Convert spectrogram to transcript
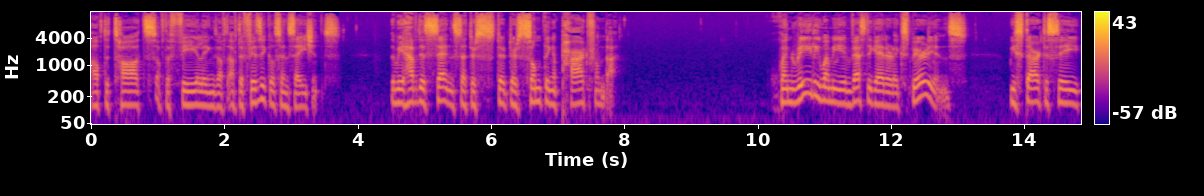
of the thoughts, of the feelings, of, of the physical sensations. That we have this sense that there's that there's something apart from that. When really, when we investigate our experience, we start to see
